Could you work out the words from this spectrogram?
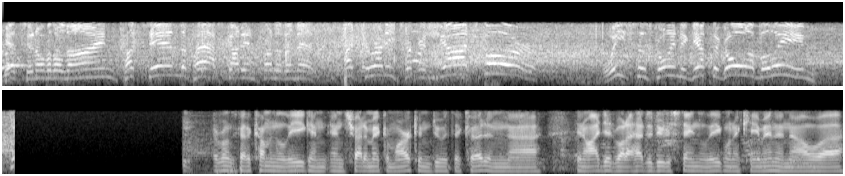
gets in over the line, cuts in, the pass got in front of the net. Pacioretty took a shot, score. Weise is going to get the goal, I believe. Everyone's got to come in the league and, and try to make a mark and do what they could. And uh, you know, I did what I had to do to stay in the league when I came in, and now uh,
